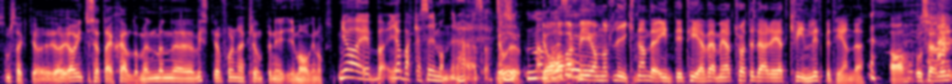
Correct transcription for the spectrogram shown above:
som sagt, jag, jag, jag har inte sett det här själv då, men, men eh, visst, jag får den här klumpen i, i magen också. Jag, är, jag backar Simon i det här alltså. Jo, jo. Jag har varit med om något liknande, inte i tv, men jag tror att det där är ett kvinnligt beteende. Ja, och sen är det,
